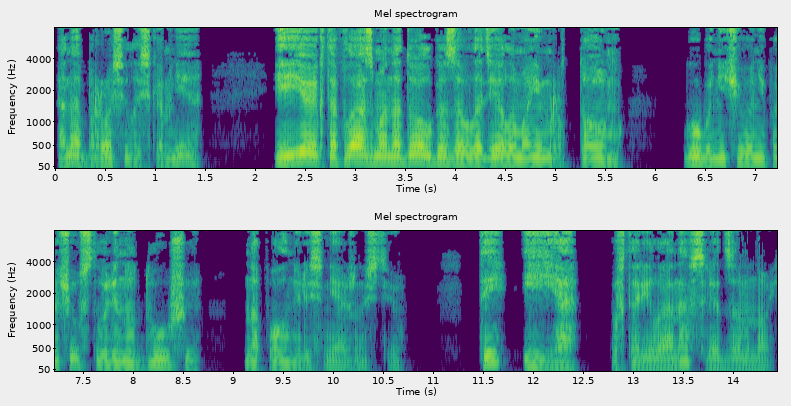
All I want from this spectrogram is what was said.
Она бросилась ко мне, и ее эктоплазма надолго завладела моим ртом. Губы ничего не почувствовали, но души наполнились нежностью. — Ты и я, — повторила она вслед за мной.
